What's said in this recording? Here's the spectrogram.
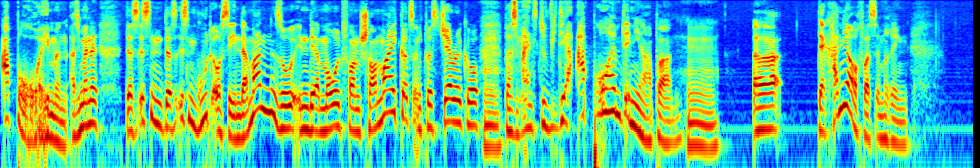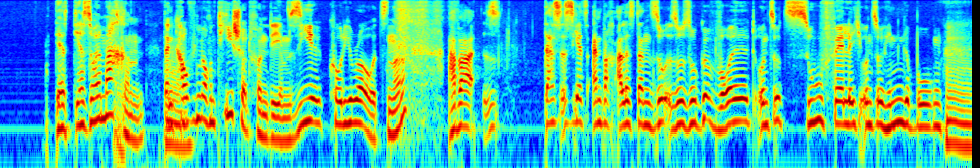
abräumen. Also ich meine, das ist ein, das ist ein gut aussehender Mann, so in der Mold von Shawn Michaels und Chris Jericho. Hm. Was meinst du, wie der abräumt in Japan? Äh, der kann ja auch was im Ring. Der, der soll machen. Hm. Dann kauf ich mir auch ein T-Shirt von dem. Siehe Cody Rhodes, ne? Aber das ist jetzt einfach alles dann so, so, so gewollt und so zufällig und so hingebogen. Hm.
